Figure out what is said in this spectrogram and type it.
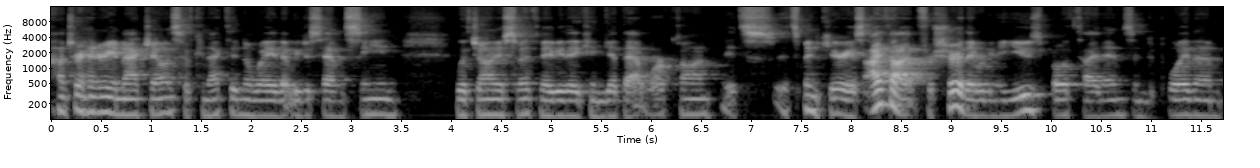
Hunter Henry and Mac Jones have connected in a way that we just haven't seen with Jonnu Smith. Maybe they can get that worked on. It's it's been curious. I thought for sure they were going to use both tight ends and deploy them.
